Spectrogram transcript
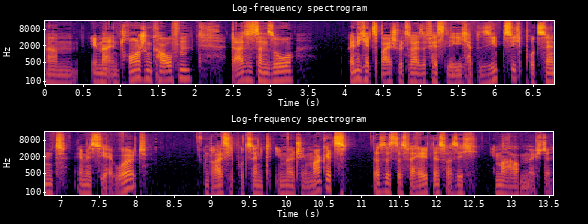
ähm, immer in Tranchen kaufen. Da ist es dann so, wenn ich jetzt beispielsweise festlege, ich habe 70% MSCI World und 30% Emerging Markets, das ist das Verhältnis, was ich immer haben möchte.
